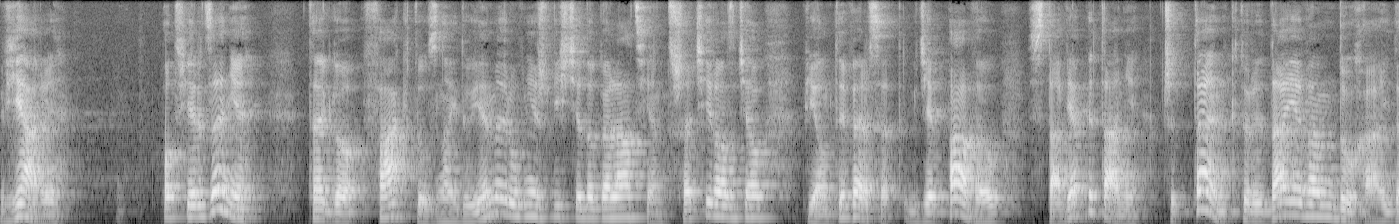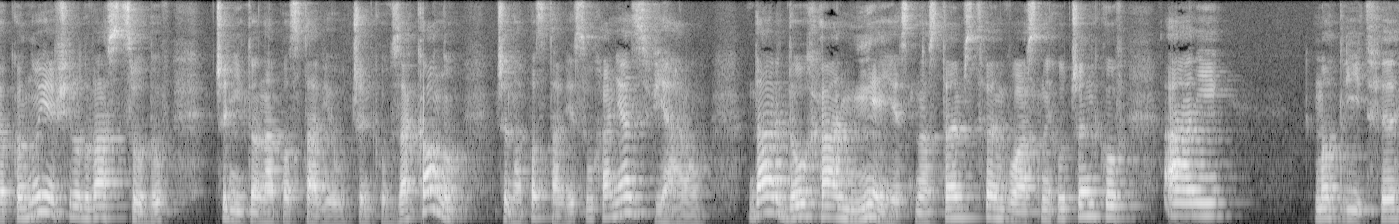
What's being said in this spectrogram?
wiary. Potwierdzenie tego faktu znajdujemy również w liście do Galacjan, trzeci rozdział, piąty werset, gdzie Paweł stawia pytanie, czy ten, który daje wam ducha i dokonuje wśród was cudów, Czyni to na podstawie uczynków zakonu, czy na podstawie słuchania z wiarą. Dar ducha nie jest następstwem własnych uczynków, ani modlitwy,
